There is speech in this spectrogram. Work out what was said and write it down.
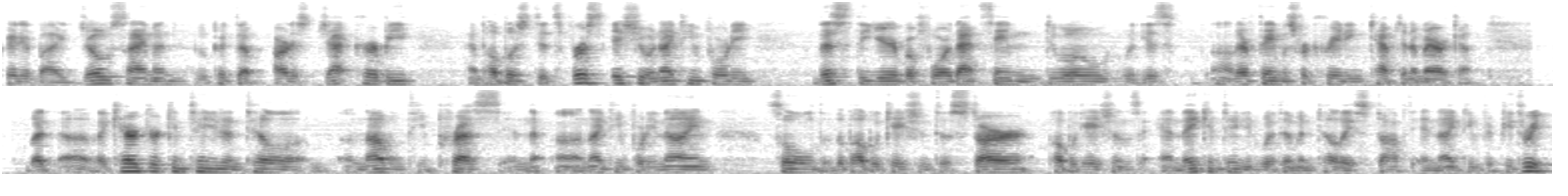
created by Joe Simon, who picked up artist Jack Kirby and published its first issue in 1940. This the year before that same duo is uh, they're famous for creating Captain America. But uh, the character continued until a Novelty Press in uh, 1949 sold the publication to Star Publications, and they continued with him until they stopped in 1953.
